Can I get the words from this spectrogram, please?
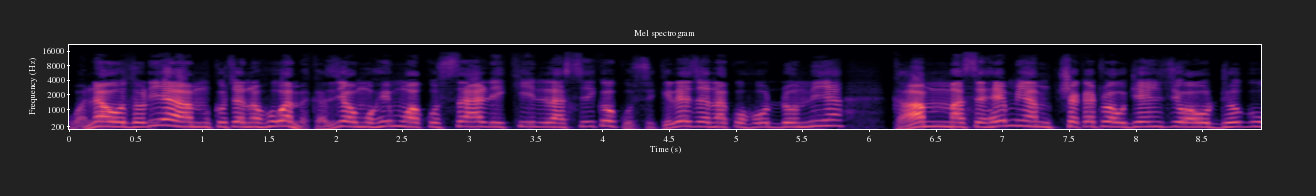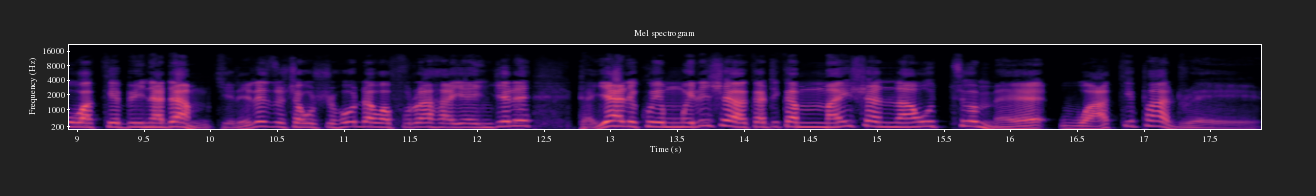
wanaohudhuria mkutano huu amekazia umuhimu wa kusali kila siku, kusikiliza na kuhudumia kama sehemu ya mchakato wa ujenzi wa udugu wa kibinadamu, kielelezo cha ushuhuda wa furaha ya Injili, tayari kuimwilisha katika maisha na utume wa kipadre.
